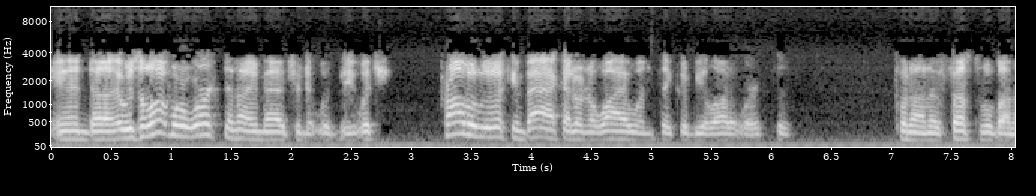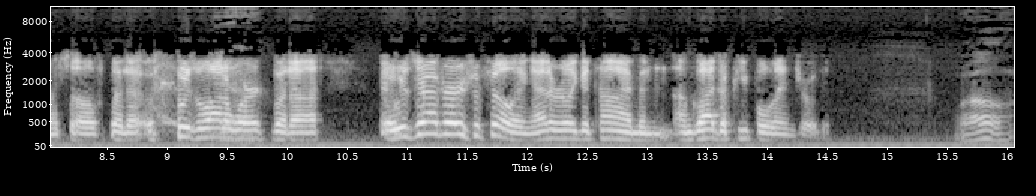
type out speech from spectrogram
and uh, it was a lot more work than I imagined it would be. Which probably looking back, I don't know why I wouldn't think it would be a lot of work to put on a festival by myself, but uh, it was a lot Yeah. of work. But uh, it was uh, very fulfilling. I had a really good time, and I'm glad that people enjoyed it. Well,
